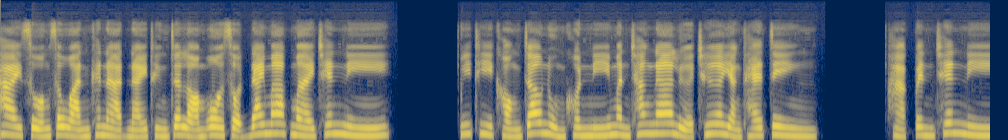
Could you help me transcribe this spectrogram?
ทายสวงสวรรค์ขนาดไหนถึงจะหลอมโอสถได้มากมายเช่นนี้ วิธีของเจ้าหนุ่มคนนี้มันช่างน่าเหลือเชื่ออย่างแท้จริง หากเป็นเช่นนี้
